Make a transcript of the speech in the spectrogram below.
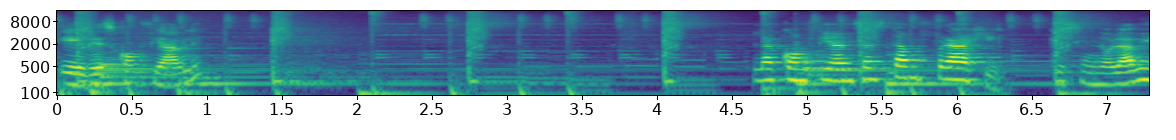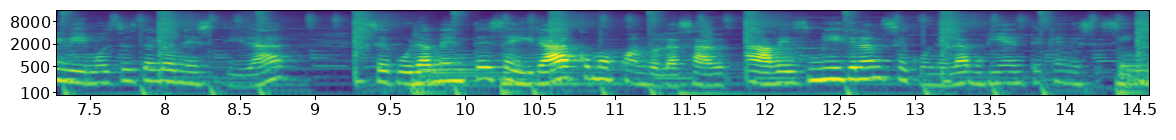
¿Eres confiable? La confianza es tan frágil porque si no la vivimos desde la honestidad, seguramente se irá como cuando las aves migran según el ambiente que necesitan.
